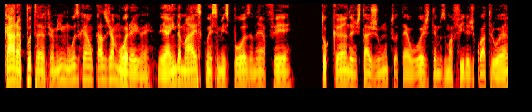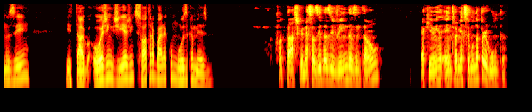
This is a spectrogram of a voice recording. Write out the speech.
cara, puta, pra mim música é um caso de amor aí, velho. E ainda mais conheci minha esposa, né, a Fê, tocando, a gente tá junto até hoje, temos uma filha de quatro anos e, e tá, hoje em dia a gente só trabalha com música mesmo. Fantástico. E nessas idas e vindas, então, é que entra a minha segunda pergunta.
